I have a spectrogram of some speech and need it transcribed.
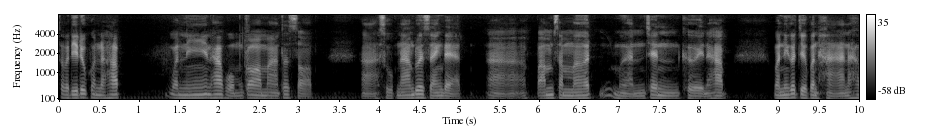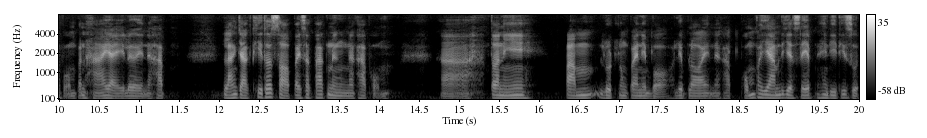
สวัสดีทุกคนนะครับ วันนี้นะครับผมก็มาทดสอบอสูบน้ำด้วยแสงแดดปั๊มซัมเมอร์เหมือนเช่นเคยนะครับ วันนี้ก็เจอปัญหานะครับ ผมปัญหาใหญ่เลยนะครับ หลังจากที่ทดสอบไปสักพักหนึ่งนะครับ ผมอตอนนี้ปั๊มหลุดลงไปในบ่อเรียบร้อยนะครับ ผมพยายามที่จะเซฟให้ดีที่สุด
